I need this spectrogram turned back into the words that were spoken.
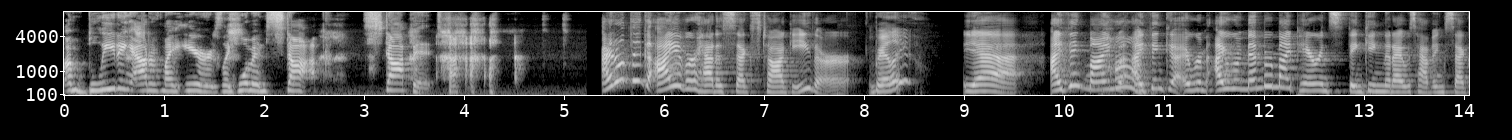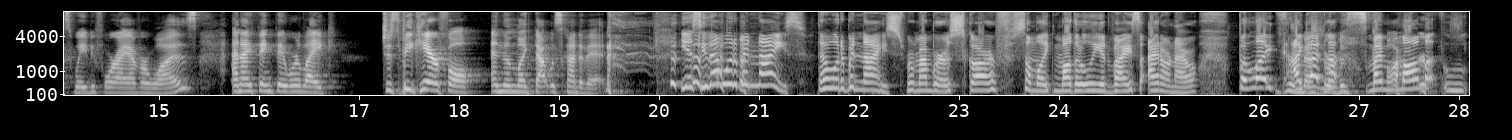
i'm bleeding out of my ears like woman stop stop it I don't think I ever had a sex talk either. really? Yeah. I think mine. Huh. I think I, rem- I remember my parents thinking that I was having sex way before I ever was, and I think they were like, "Just be careful," and then like that was kind of it. Yeah, see, that would have been nice. That would have been nice. Remember a scarf, some like motherly advice. I don't know, but like I got Remember no- my mom.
